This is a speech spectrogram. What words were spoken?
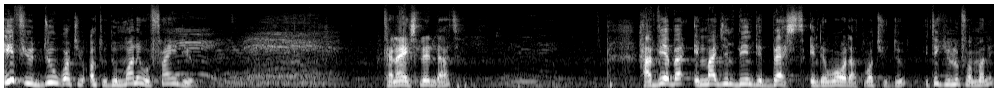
If you do what you ought to do, money will find you. Can I explain that? Have you ever imagined being the best in the world at what you do? You think you look for money?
